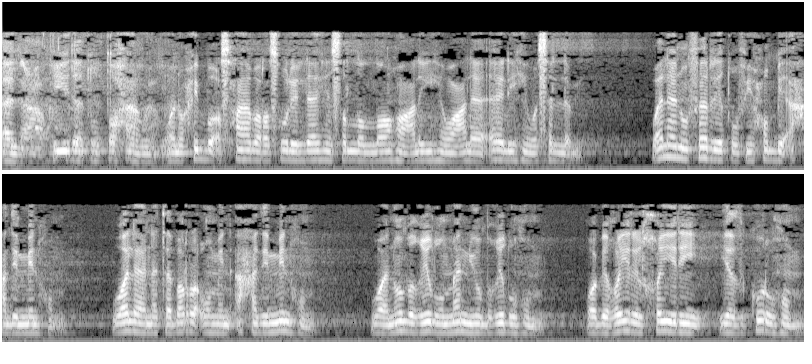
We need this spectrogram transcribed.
العقيدة الطحاوية ونحب أصحاب رسول الله صلى الله عليه وعلى آله وسلم. ولا نفرط في حب أحد منهم ولا نتبرأ من أحد منهم ونبغض من يبغضهم وبغير الخير يذكرهم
